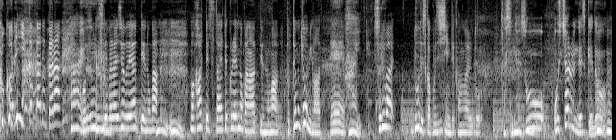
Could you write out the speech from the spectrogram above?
ここで引っかかるから、はい、こういうふうにすれば大丈夫だよっていうのが分かって伝えてくれるのかなっていうのがとっても興味があって、はい、それはどうですかご自身で考えると？私ねそうおっしゃるんですけど、うんうん、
